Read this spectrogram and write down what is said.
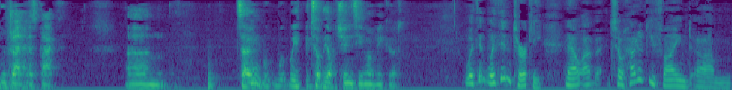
would drag us back um, so we, we, took the opportunity when we could. Within, within Turkey, now, uh, so how did you find um,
